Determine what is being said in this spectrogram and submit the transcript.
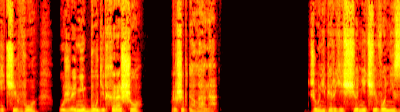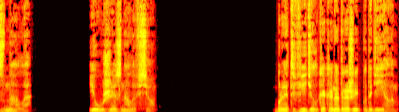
Ничего уже не будет хорошо, прошептала она. Джунипер еще ничего не знала и уже знала все. Бред видел, как она дрожит под одеялом,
